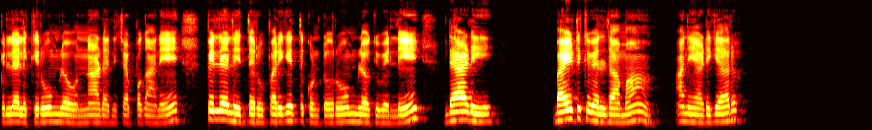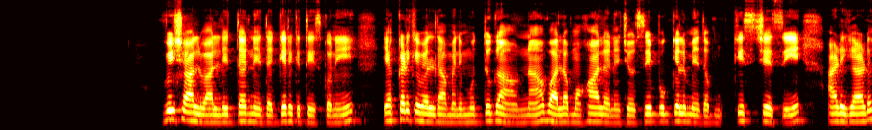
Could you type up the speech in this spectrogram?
పిల్లలకి రూమ్లో ఉన్నాడని చెప్పగానే పిల్లలిద్దరూ పరిగెత్తుకుంటూ రూమ్లోకి వెళ్ళి డాడీ బయటికి వెళ్దామా? అని అడిగారు. విశాల్ వాళ్ళిద్దరిని దగ్గరికి తీసుకొని ఎక్కడికి వెళ్దామని ముద్దుగా ఉన్న వాళ్ళ మొహాలని చూసి బుగ్గల మీద కిస్ చేసి అడిగాడు.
